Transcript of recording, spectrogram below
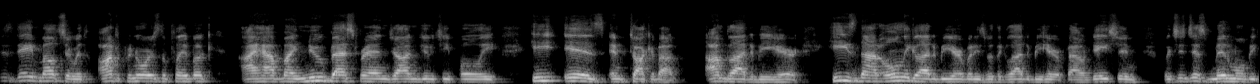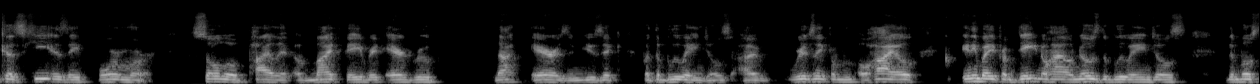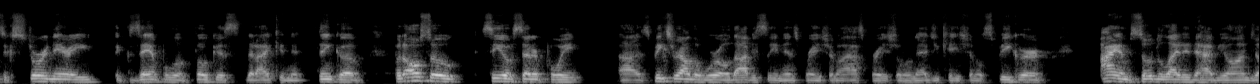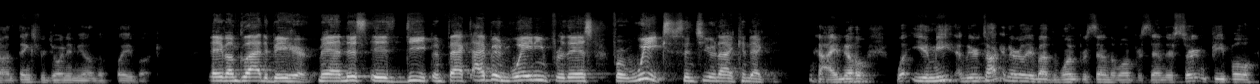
This is Dave Meltzer with Entrepreneurs the Playbook. I have my new best friend, John Gucci Foley. He is, and talk about, I'm glad to be here. He's not only glad to be here, but he's with the Glad to Be Here Foundation, which is just minimal because he is a former solo pilot of my favorite air group, not air as in music, but the Blue Angels. I'm originally from Ohio. Anybody from Dayton, Ohio knows the Blue Angels the most extraordinary example of focus that I can think of, but also CEO of Centerpoint, uh, speaks around the world, obviously an inspirational, aspirational, and educational speaker. I am so delighted to have you on, John. Thanks for joining me on the playbook. Dave, I'm glad to be here. Man, this is deep. In fact, I've been waiting for this for weeks since you and I connected. I know what you meet. We were talking earlier about the 1% of the 1%. There's certain people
